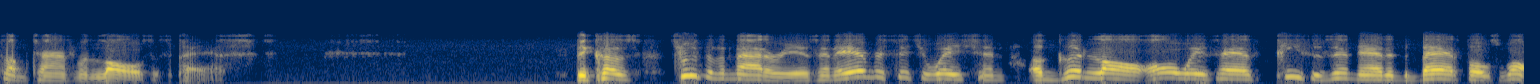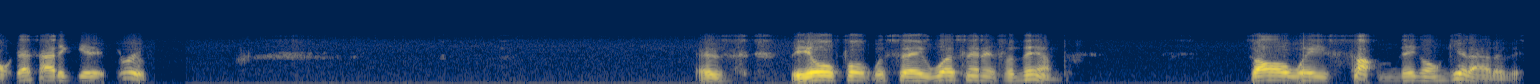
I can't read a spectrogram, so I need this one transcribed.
sometimes when laws is passed. Because truth of the matter is, in every situation, a good law always has pieces in there that the bad folks won't. That's how they get it through. As the old folk would say, what's in it for them? It's always something they're going to get out of it.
